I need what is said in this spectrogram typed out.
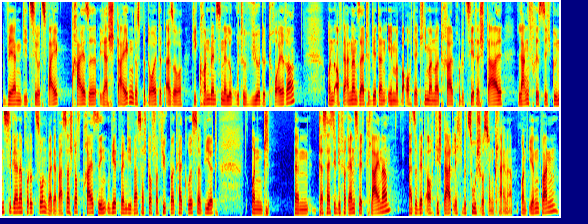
werden die CO2-Preise ja steigen. Das bedeutet also, die konventionelle Route würde teurer. Und auf der anderen Seite wird dann eben aber auch der klimaneutral produzierte Stahl langfristig günstiger in der Produktion, weil der Wasserstoffpreis sinken wird, wenn die Wasserstoffverfügbarkeit größer wird. Und ähm, das heißt, die Differenz wird kleiner, also wird auch die staatliche Bezuschussung kleiner. Und irgendwann,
